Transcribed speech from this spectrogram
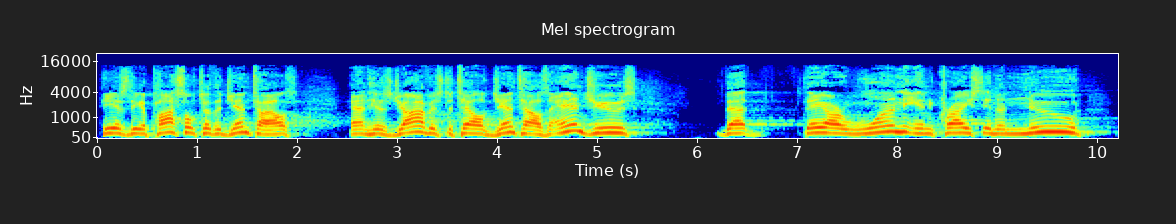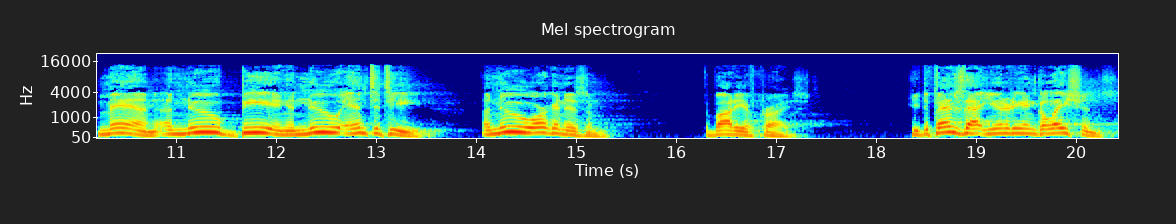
He is the apostle to the Gentiles and his job is to tell Gentiles and Jews that they are one in Christ in a new man, a new being, a new entity, a new organism, the body of Christ. He defends that unity in Galatians.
